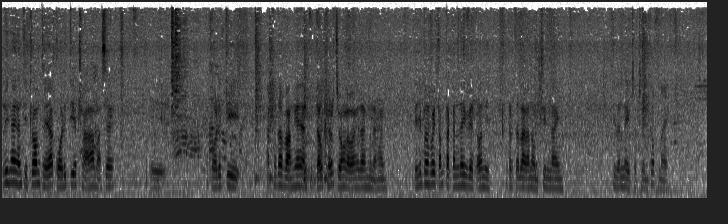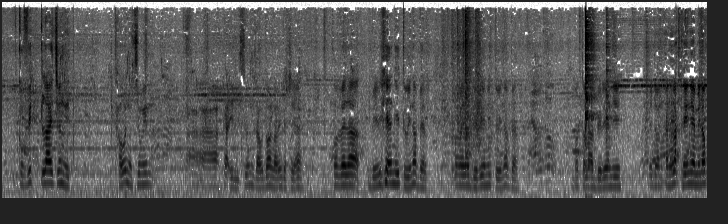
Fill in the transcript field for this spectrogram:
lý này vela tang po thấy Mizoram lama zor chau tu zor chon le tu kumtin hian ron la thi na rinai nan ti trom thaya quality tha ma se quality a thada e, wang hian an ti tau kher chong lawa hilai mun han. Ke ni pon voi tam tak kan nei ve to ni tar tala kan om thin line ti lan nei tha thin khop mai. Covid lai chu ni thấu nó chung ka in sum zau don lo ka tuina ber ko vela don kan lak the ne minok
